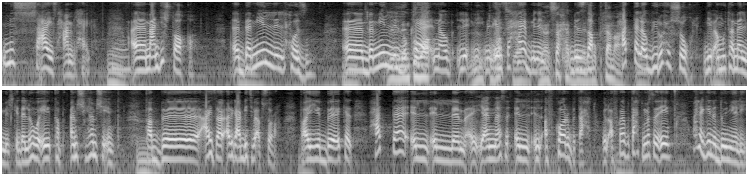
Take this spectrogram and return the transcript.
مش عايز هعمل حاجة. آه ما عنديش طاقة. آه بميل للحزن. آه بميل. للبكاء نو- ل- الانطواء الانسحاب شوية. من ال- ينسحب من بالظبط. حتى لو بيروح الشغل بيبقى متململ كده اللي هو إيه طب أمشي همشي إمتى؟ طب آه، عايزة أرجع بيتي بقى بسرعة. طيب كده حتى ال ال يعني مثلا ال الأفكار بتاعته. الأفكار بتاعته مثلا إيه وإحنا جينا الدنيا ليه؟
